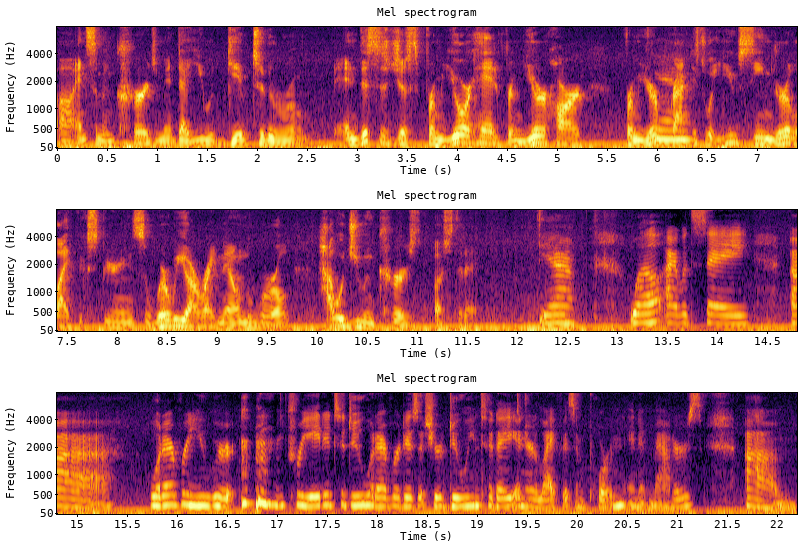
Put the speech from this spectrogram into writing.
uh, and some encouragement that you would give to the room? And this is just from your head, from your heart, from your yeah. practice, what you've seen, your life experience, where we are right now in the world. How would you encourage us today? Yeah. Well, I would say uh, whatever you were created to do, whatever it is that you're doing today in your life is important and it matters. Um,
